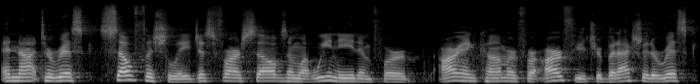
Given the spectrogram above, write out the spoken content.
and not to risk selfishly just for ourselves and what we need and for our income or for our future, but actually to risk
